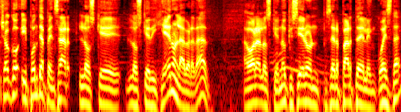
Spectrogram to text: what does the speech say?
Choco, y ponte a pensar, los que, los que dijeron la verdad, ahora los que no quisieron ser parte de la encuesta,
